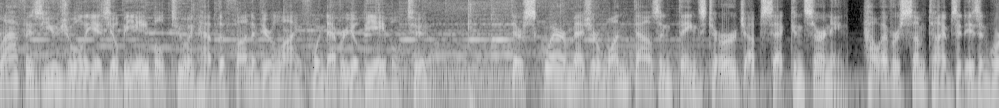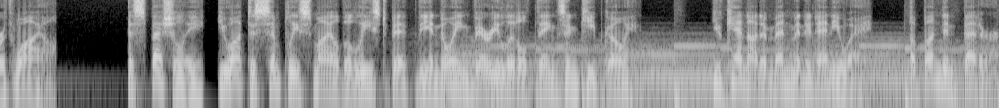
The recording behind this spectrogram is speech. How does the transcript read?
laugh as usually as you'll be able to and have the fun of your life whenever you'll be able to. There square measure 1000 things to urge upset concerning, however sometimes it isn't worthwhile. Especially, you ought to simply smile the least bit the annoying very little things and keep going. You cannot amendment it anyway. Abundant better,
